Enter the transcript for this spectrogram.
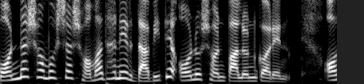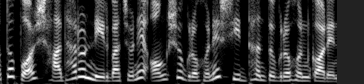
বন্যা সমস্যা সমাধানের দাবিতে অনশন পালন করেন, অতপর সাধারণ নির্বাচনে অংশগ্রহণের সিদ্ধান্ত গ্রহণ করেন।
